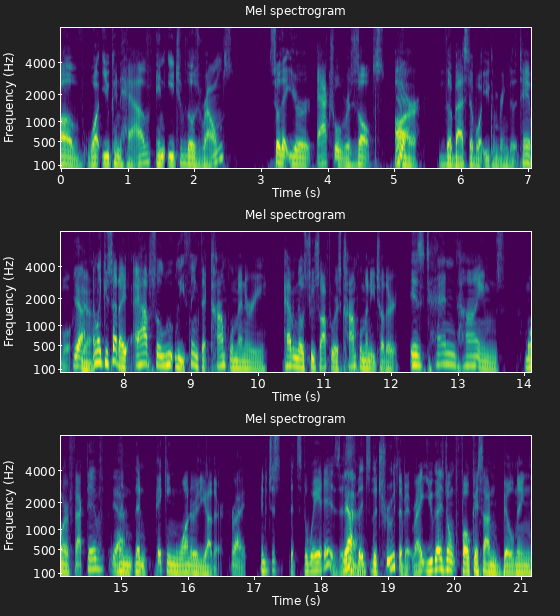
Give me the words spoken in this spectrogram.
of what you can have in each of those realms so that your actual results Yeah. are the best of what you can bring to the table? Yeah. Yeah. And like you said, I absolutely think that complementary, having those two softwares complement each other is 10 times more effective Yeah. than, than picking one or the other. Right. And it just, it's the way it is. It's, Yeah. it's the truth of it, right? You guys don't focus on building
